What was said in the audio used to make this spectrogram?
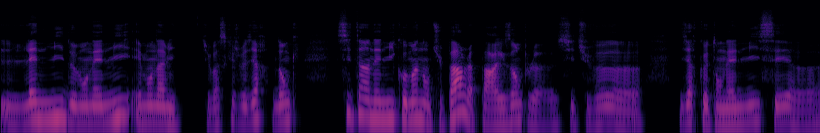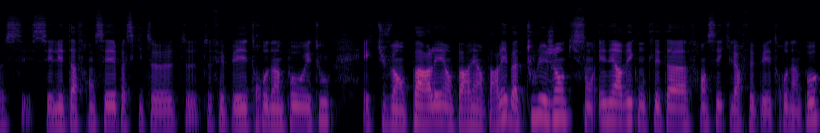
l'ennemi de mon ennemi est mon ami. Tu vois ce que je veux dire? Donc, si tu as un ennemi commun dont tu parles, par exemple, euh, si tu veux euh, dire que ton ennemi euh, c'est l'État français parce qu'il te, fait payer trop d'impôts et tout, et que tu veux en parler, en parler, en parler, bah tous les gens qui sont énervés contre l'État français qui leur fait payer trop d'impôts,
